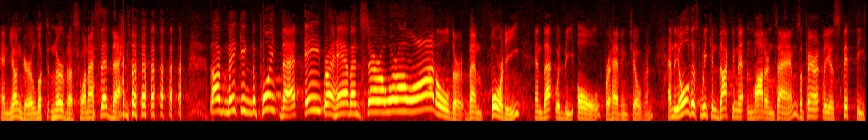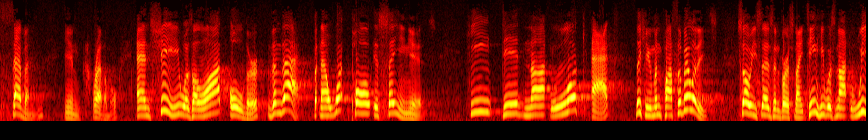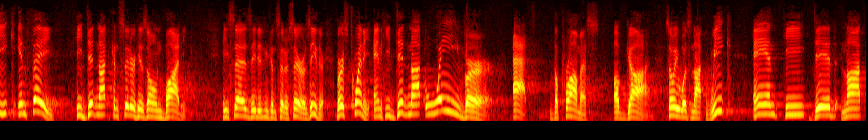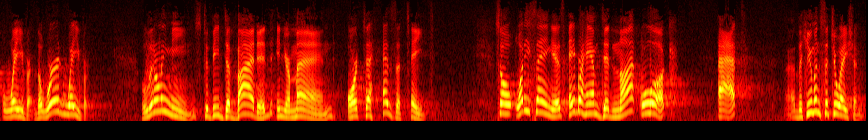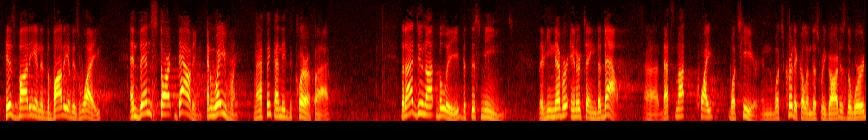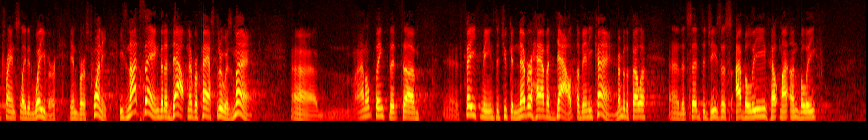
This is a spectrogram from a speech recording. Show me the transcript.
and younger looked nervous when I said that. I'm making the point that Abraham and Sarah were a lot older than 40 and that would be old for having children. And the oldest we can document in modern times apparently is 57. Incredible. And she was a lot older than that. But now, what Paul is saying is, he did not look at the human possibilities. So he says in verse 19, he was not weak in faith. He did not consider his own body he says he didn't consider Sarah's either. Verse 20, and he did not waver at the promise of God. So he was not weak and he did not waver. The word waver literally means to be divided in your mind or to hesitate. So what he's saying is Abraham did not look at uh, the human situation, his body and the body of his wife, and then start doubting and wavering. And I think I need to clarify that I do not believe that this means that he never entertained a doubt. Uh, that's not quite what's here. And what's critical in this regard is the word translated waver in verse 20. He's not saying that a doubt never passed through his mind. Uh, I don't think that. Um, uh, faith means that you can never have a doubt of any kind. Remember the fellow uh, that said to Jesus, I believe, help my unbelief?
